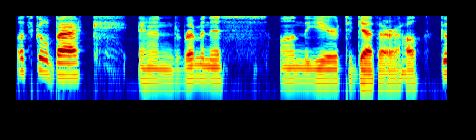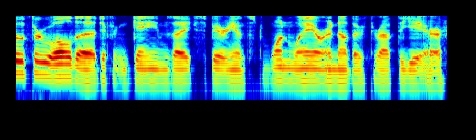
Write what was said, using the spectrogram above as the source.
let's go back and reminisce on the year together. I'll go through all the different games I experienced one way or another throughout the year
